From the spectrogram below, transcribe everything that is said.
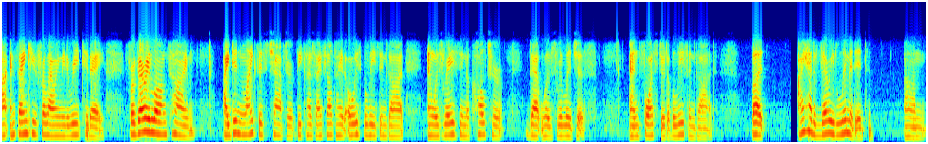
uh, and thank you for allowing me to read today. For a very long time, I didn't like this chapter because I felt I had always believed in God and was raised in a culture that was religious and fostered a belief in God. But I had a very limited um,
